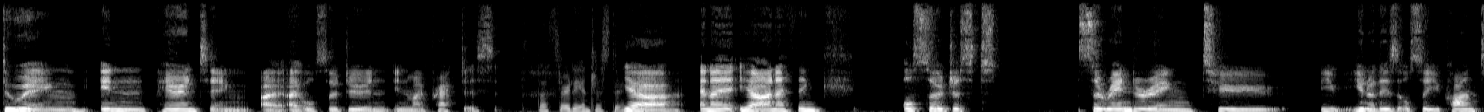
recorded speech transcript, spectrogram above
doing in parenting, I, I also do in, in my practice. That's really interesting. Yeah. And I, yeah. And I think also just surrendering to you, you know, there's also, you can't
